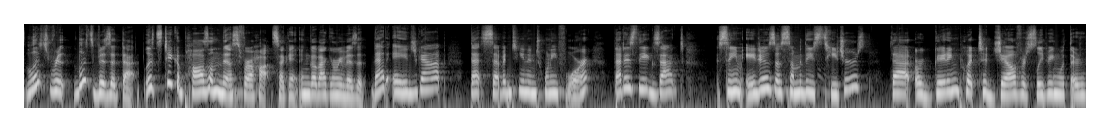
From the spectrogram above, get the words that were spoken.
Let's re- let's visit that. Let's take a pause on this for a hot second and go back and revisit that age gap. That 17 and 24. That is the exact same ages as some of these teachers that are getting put to jail for sleeping with their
